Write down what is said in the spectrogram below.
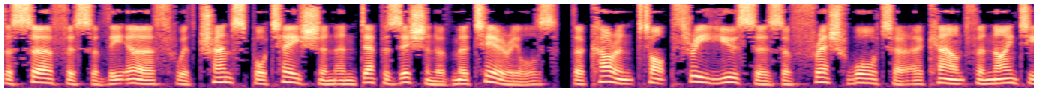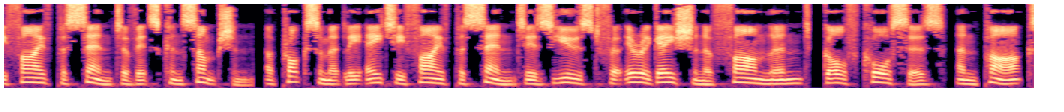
the surface of the Earth with transportation and deposition of materials. The current top three uses of fresh water account for 95% of its consumption, approximately 85% is used for irrigation of farmland, golf courses, and parks,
